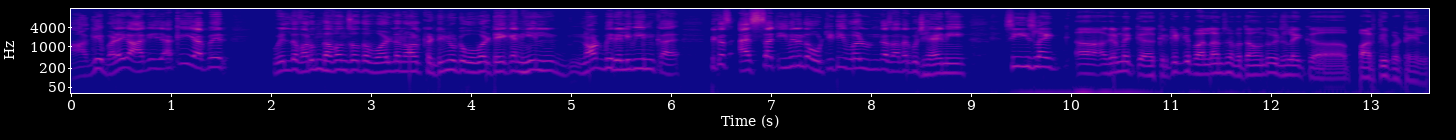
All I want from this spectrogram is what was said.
आगे बढ़ेगा आगे जाके या फिर will the Varun Dhavans of the world and all continue to overtake and he'll not be really be in because as such even in the OTT world उनका ज़्यादा कुछ है नहीं। सी इज़ लाइक अगर मैं क्रिकेट के पालन में बताऊँ तो it's like Parthiv Patel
